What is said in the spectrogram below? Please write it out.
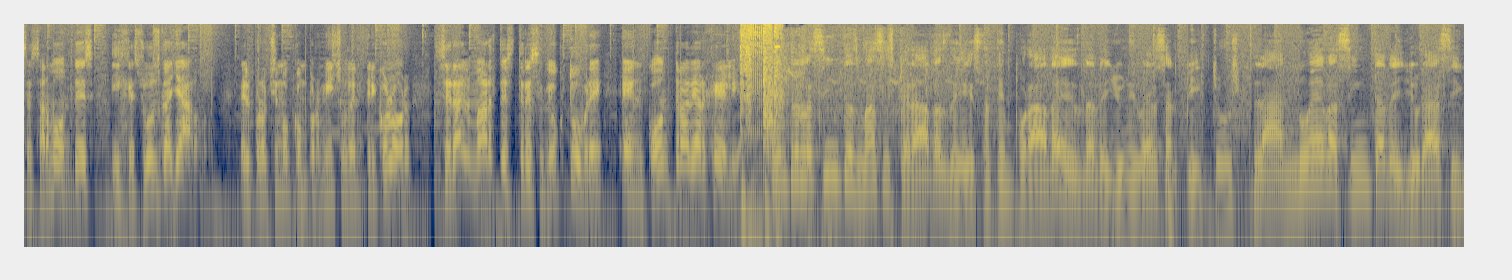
César Montes y Jesús Gallardo. El próximo compromiso del tricolor será el martes 13 de octubre en contra de Argelia. Entre las cintas más esperadas de esta temporada es la de Universal Pictures, la nueva cinta de Jurassic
